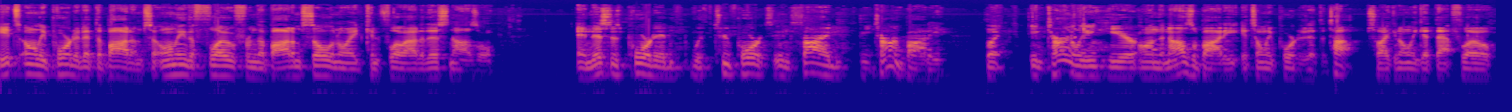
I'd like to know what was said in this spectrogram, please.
it's only ported at the bottom. So only the flow from the bottom solenoid can flow out of this nozzle. And this is ported with two ports inside the turret body, but internally here on the nozzle body, it's only ported at the top. So I can only get that flow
